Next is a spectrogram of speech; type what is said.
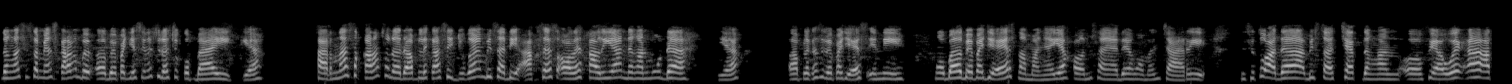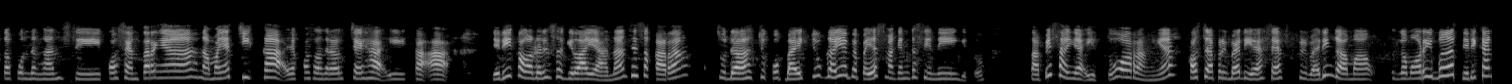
dengan sistem yang sekarang BPJS eh, ini sudah cukup baik ya. Karena sekarang sudah ada aplikasi juga yang bisa diakses oleh kalian dengan mudah ya aplikasi BPJS ini. Mobile BPJS namanya ya kalau misalnya ada yang mau mencari. Di situ ada bisa chat dengan uh, via WA ataupun dengan si call centernya namanya Cika ya call center C H. Jadi kalau dari segi layanan sih sekarang sudah cukup baik juga ya BPJS semakin ke sini gitu. Tapi saya itu orangnya, kalau secara pribadi ya, saya pribadi nggak mau nggak mau ribet. Jadi kan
